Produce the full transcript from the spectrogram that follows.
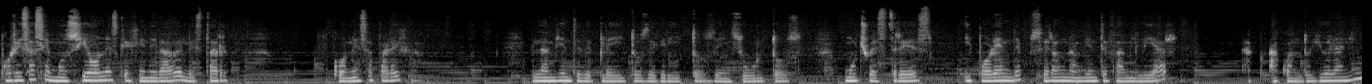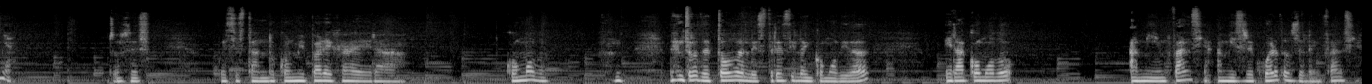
por esas emociones que generaba el estar con esa pareja. El ambiente de pleitos, de gritos, de insultos, mucho estrés y por ende pues era un ambiente familiar a, cuando yo era niña. Entonces, pues estando con mi pareja era cómodo. Dentro de todo el estrés y la incomodidad, era cómodo a mi infancia, a mis recuerdos de la infancia.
